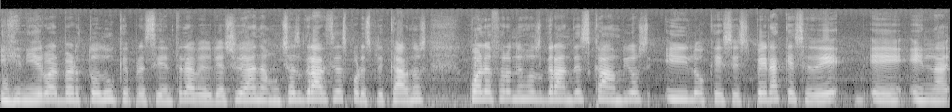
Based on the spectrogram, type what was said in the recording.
Ingeniero Alberto Duque, presidente de la Veeduría Ciudadana, muchas gracias por explicarnos cuáles fueron esos grandes cambios y lo que se espera que se dé eh, en, la,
